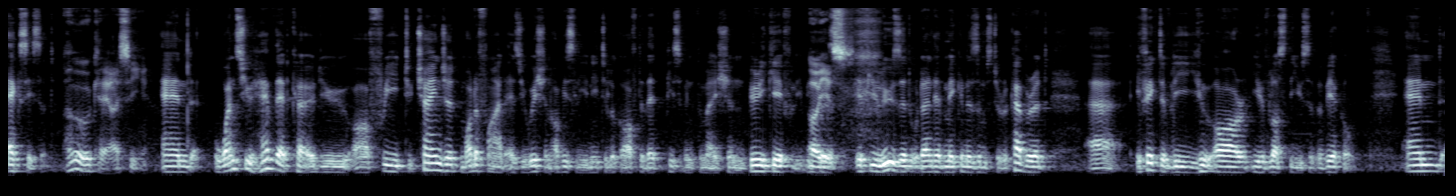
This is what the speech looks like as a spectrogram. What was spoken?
access it. Oh, okay, I see. And once you have that code, you are free to change it, modify it as you wish, and obviously you need to look after that piece of information very carefully. Because oh, yes. if you lose it or don't have mechanisms to recover it, uh, effectively you are you've lost the use of a vehicle. And uh,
